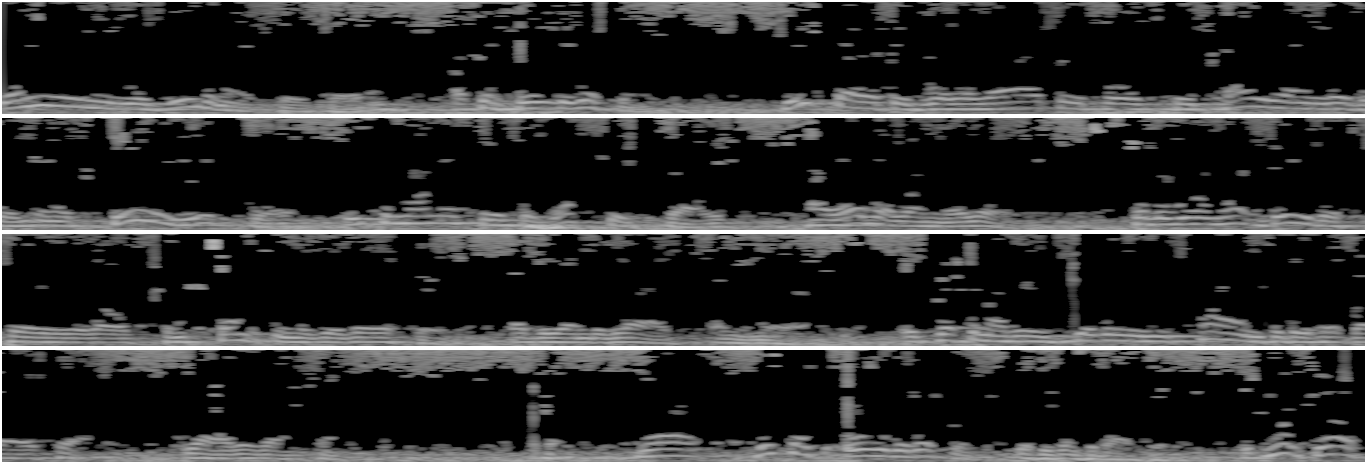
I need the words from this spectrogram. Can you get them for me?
genuinely rejuvenate people are completely different. these therapies will allow people to carry on living in a truly useful, economically productive state, however long they live. So there will not be this period of consumption of resources at the end of life anymore. It's just a matter of giving you time to be hit by a truck rather than time. Okay. Now, this makes all the difference if you think about it. It's not just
